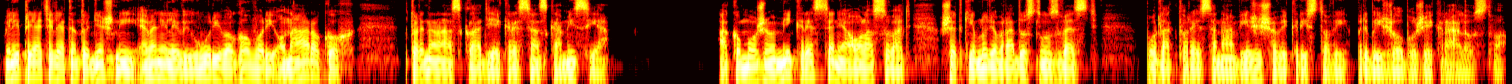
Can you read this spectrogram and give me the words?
Milí priatelia, tento dnešný evaneliový úrivok hovorí o nárokoch, ktoré na nás kladie kresťanská misia. Ako môžeme my, kresťania, ohlasovať všetkým ľuďom radostnú zväzť, podľa ktorej sa nám Ježišovi Kristovi priblížilo Božie kráľovstvo.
